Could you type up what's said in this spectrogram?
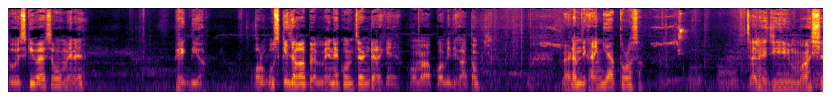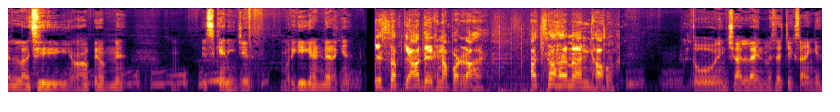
तो इसकी वजह से वो मैंने फेंक दिया। और उसकी जगह पे मैंने कौन से अंडे रखे हैं वो मैं आपको अभी दिखाता हूँ। मैडम दिखाएँगे आप थोड़ा सा? चले जी माशाल्लाह जी यहाँ पे हमने इसके नीचे मुर्गी के अंडे रखे हैं। ये सब क्या देखना पड़ रहा है? अच्छा है मैं अंधा हूँ। तो इनशाला इनमें से चिक्स आएँगे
